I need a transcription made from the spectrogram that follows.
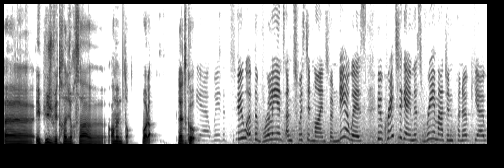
et puis je vais traduire ça en même temps. Voilà. Let's go. Two of the brilliant and twisted minds from NeoWiz, who have created a game that's reimagined Pinocchio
